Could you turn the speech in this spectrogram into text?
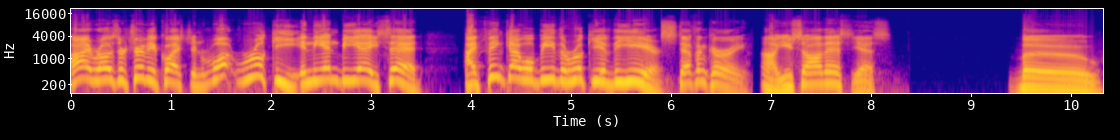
All right, Roser, trivia question. What rookie in the NBA said, I think I will be the rookie of the year? Stephen Curry. Oh, you saw this? Yes. Boo.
